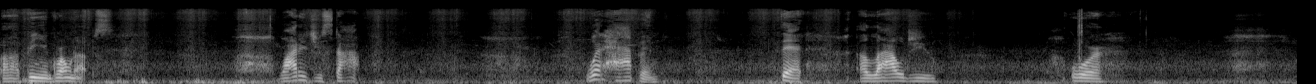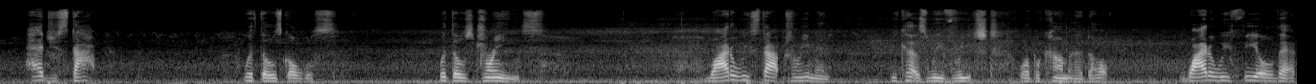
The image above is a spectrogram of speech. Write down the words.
uh, being grown ups, why did you stop? What happened that allowed you or had you stop with those goals, with those dreams? Why do we stop dreaming? Because we've reached or become an adult. Why do we feel that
